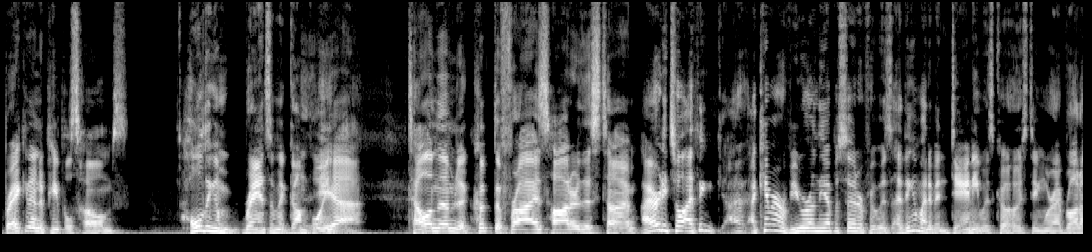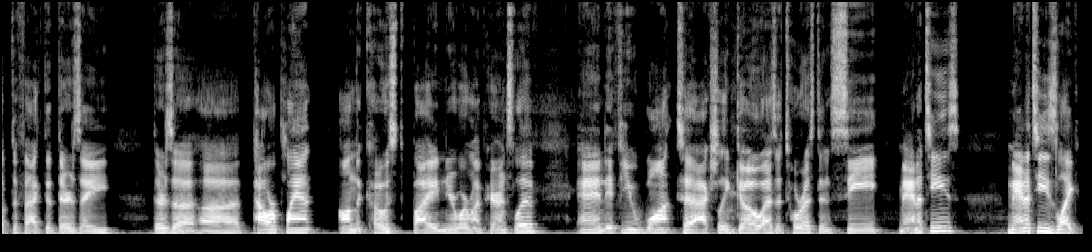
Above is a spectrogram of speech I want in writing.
breaking into people's homes. holding them ransom at gunpoint. Yeah. Telling them to cook the fries hotter this time. I already told. I think I, I can't remember if you were on the episode or if it was. I think it might have been Danny was co-hosting where I brought up the fact that there's a there's a, uh power plant on the coast by near where my parents live, and if you want to actually go as a tourist and see manatees, manatees like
